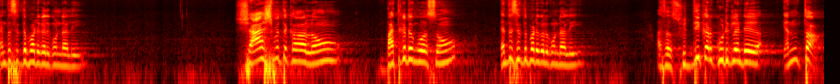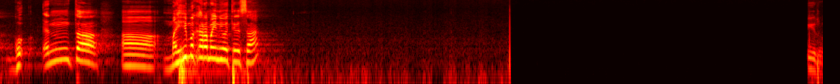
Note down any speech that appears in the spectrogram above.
ఎంత సిద్ధపాటు కలిగి ఉండాలి? శాశ్వత కాలం బతకడం కోసం ఎంత సిద్ధపడగలిగి ఉండాలి అసలు శుద్ధికర కూటికలు అంటే ఎంత గో ఎంత మహిమకరమైనవో తెలుసా? మీరు.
